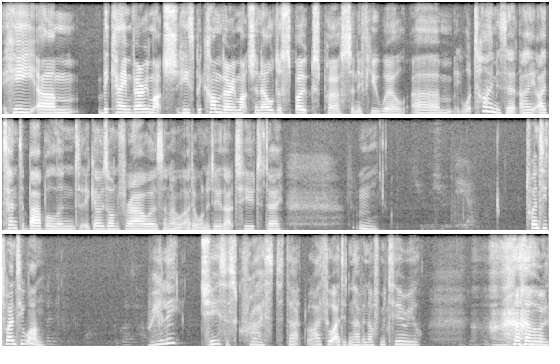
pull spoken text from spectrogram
he um, became very much he's become very much an elder spokesperson if you will. Um, what time is it? I, I tend to babble and it goes on for hours and I, I don't want to do that to you today. Mm. 2021. Really? Jesus Christ! That I thought I didn't have enough material.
